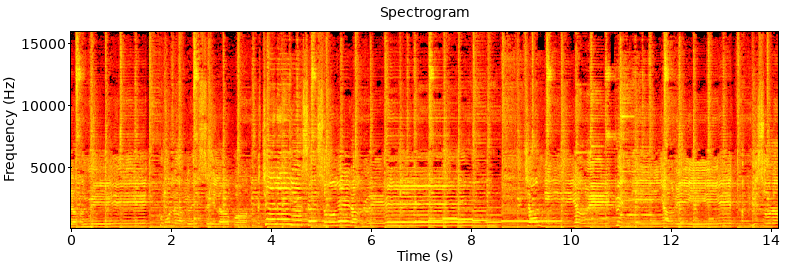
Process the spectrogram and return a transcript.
တိုင်းသိတာအမေကိုလာလွင်စိတ်လောက်ပါအချင်းလေးရဲ့ဆက်ဆိုခဲ့တာတွေကြောင်းနီရောက်ရီတွေ့မြင်ရောက်ရီအဖေဆိုတာ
